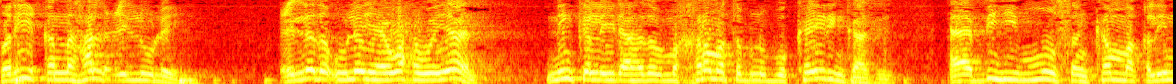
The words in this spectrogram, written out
dariiqanna hal cilluu leeyahay cillada uu leeyahay waxa weeyaan ninka la yidhaahdo makhramata bnu bukayrinkaasi aabbihii muusan ka maqlin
